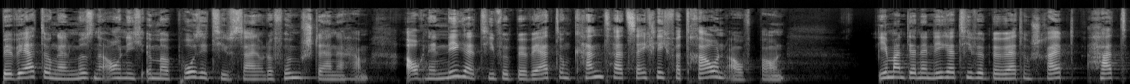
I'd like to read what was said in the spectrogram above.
Bewertungen müssen auch nicht immer positiv sein oder fünf Sterne haben. Auch eine negative Bewertung kann tatsächlich Vertrauen aufbauen. Jemand, der eine negative Bewertung schreibt, hat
